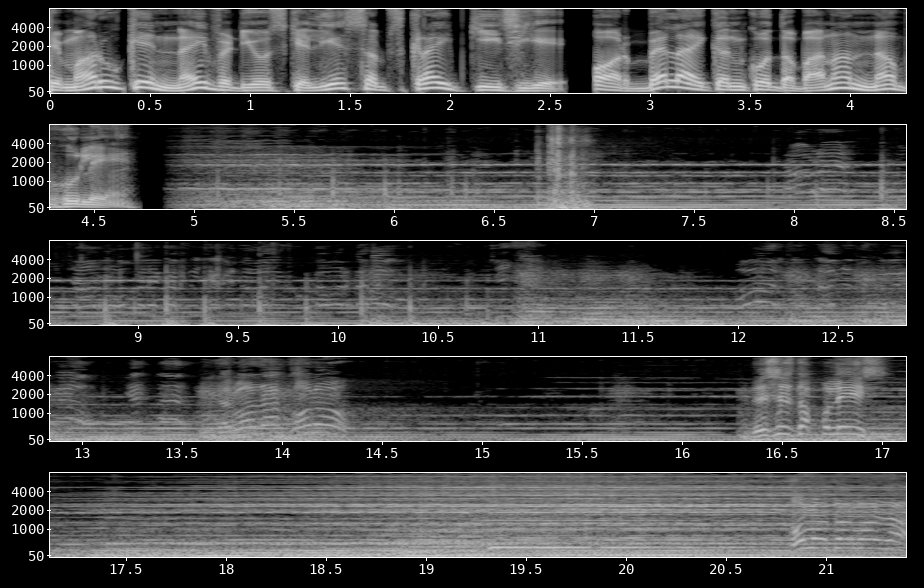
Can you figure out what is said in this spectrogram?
शिमारू के नए वीडियोस के लिए सब्सक्राइब कीजिए और बेल आइकन को दबाना न भूलें। दरवाज़ा खोलो। दिस इज़ द पुलिस खोलो दरवाज़ा।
